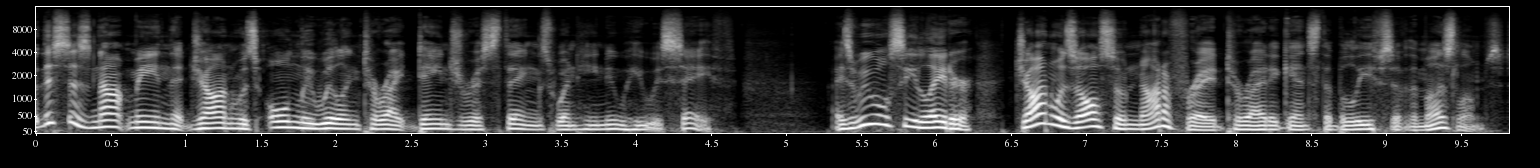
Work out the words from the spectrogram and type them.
But this does not mean that John was only willing to write dangerous things when he knew he was safe. As we will see later, John was also not afraid to write against the beliefs of the Muslims.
